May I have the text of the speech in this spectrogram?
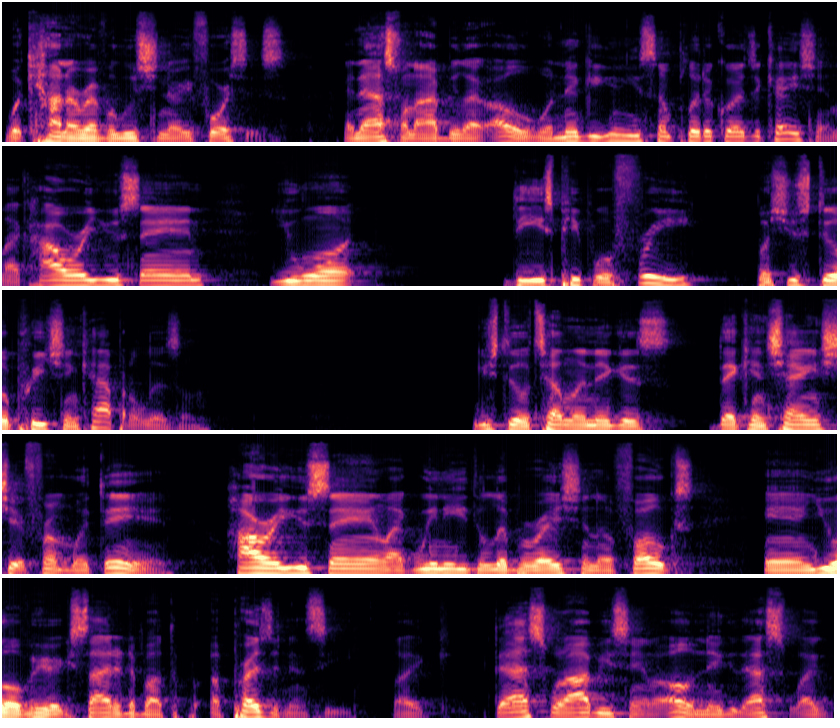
with counter revolutionary forces. And that's when I'd be like, "Oh, well nigga, you need some political education. Like how are you saying you want these people free but you still preaching capitalism?" You still telling niggas they can change shit from within. How are you saying like we need the liberation of folks and you over here excited about the a presidency? Like that's what I be saying. Like, oh nigga, that's like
